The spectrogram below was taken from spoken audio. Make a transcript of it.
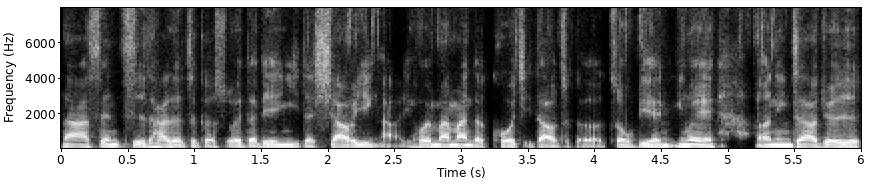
那甚至它的这个所谓的涟漪的效应啊，也会慢慢的扩及到这个周边。因为呃，您知道，就是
